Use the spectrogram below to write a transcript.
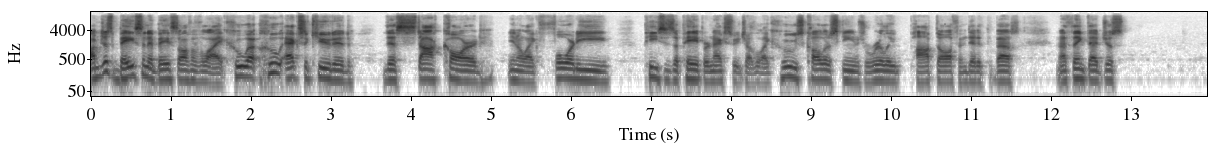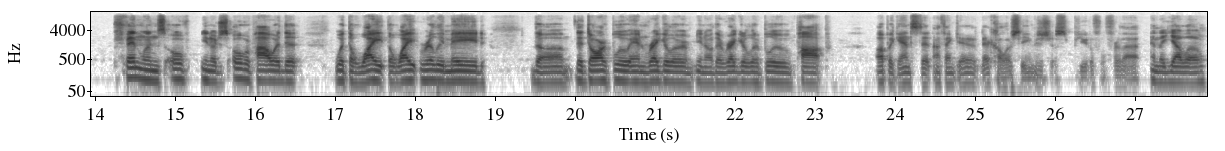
I'm just basing it based off of like who who executed this stock card. You know, like 40 pieces of paper next to each other. Like whose color schemes really popped off and did it the best. And I think that just Finland's over, you know, just overpowered it with the white. The white really made the the dark blue and regular, you know, the regular blue pop up against it. I think their, their color scheme is just beautiful for that. And the yellow.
